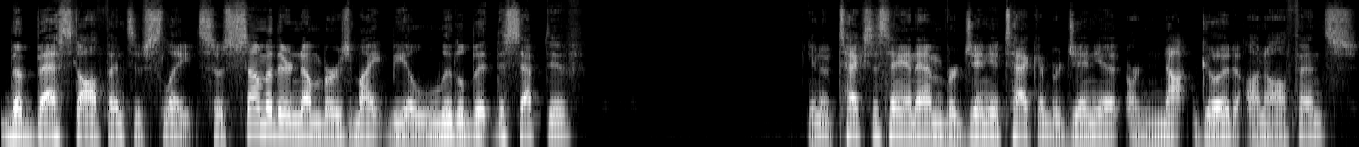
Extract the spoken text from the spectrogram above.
the best offensive slate. So some of their numbers might be a little bit deceptive. You know, Texas A&M, Virginia Tech and Virginia are not good on offense.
